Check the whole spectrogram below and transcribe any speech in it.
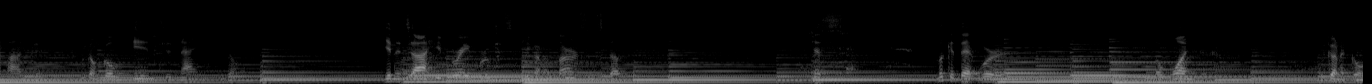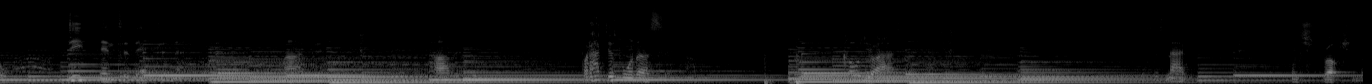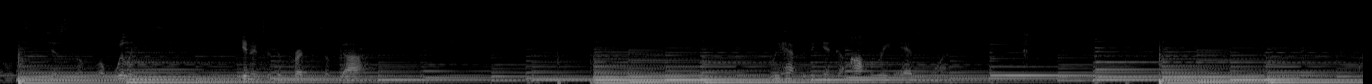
My goodness. We're going to go in tonight. We're going to get into our Hebraic roots. We're going to learn some stuff. Just look at that word, the wonder. We're going to go deep into that tonight. My goodness. Hallelujah. But I just want us, instructional. This is just a, a willingness to get into the presence of God. We have to begin to operate as one.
